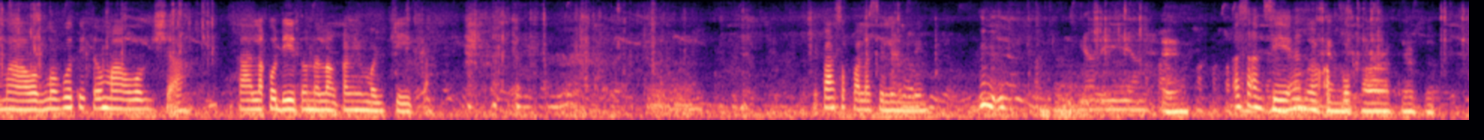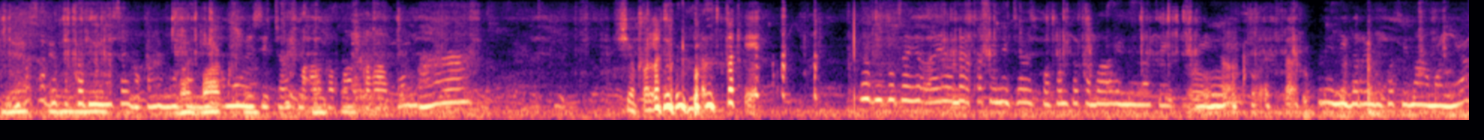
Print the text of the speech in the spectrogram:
tumawag. Mabuti tumawag siya. Kala ko dito na lang kami magkita. Ipasok pala si Linlin. Eh. Asaan si ano, apo? Sabi ko kanina sa'yo, nakalimutan mo umuwi si Charles maaga pa kahapon. Ah. Siya pala nagbantay. Sabi ko sa'yo, ayaw na kasi ni Charles papunta sa bahay nila. Si, Oo nga. Ninigarilyo ko si mama niya,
